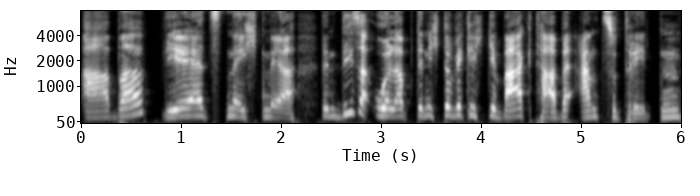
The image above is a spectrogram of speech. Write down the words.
aber jetzt nicht mehr. Denn dieser Urlaub, den ich da wirklich gewagt habe anzutreten,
